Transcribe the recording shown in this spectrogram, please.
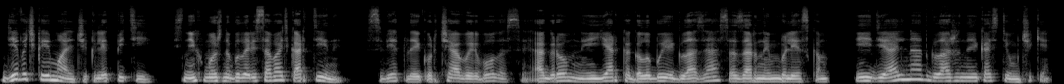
Девочка и мальчик лет пяти. С них можно было рисовать картины. Светлые курчавые волосы, огромные ярко-голубые глаза с озорным блеском и идеально отглаженные костюмчики.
